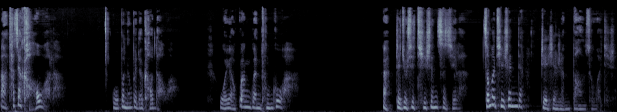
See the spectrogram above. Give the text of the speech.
啊，他在考我了，我不能被他考倒啊，我要关关通过啊。啊，这就是提升自己了。怎么提升的？这些人帮助我提升。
